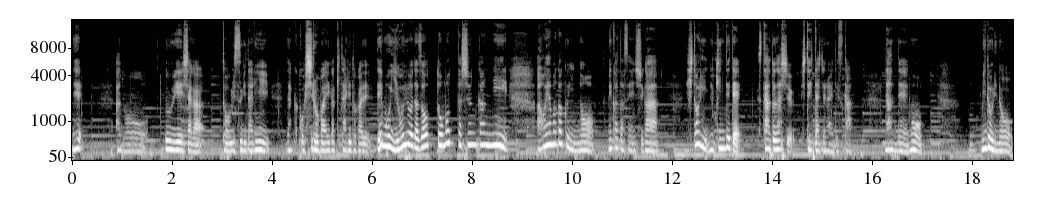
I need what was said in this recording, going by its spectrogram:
ねあの運営者が通り過ぎたりなんかこう白バイが来たりとかででもいよいよだぞと思った瞬間に青山学院の目片選手が1人抜きん出てスタートダッシュしていたじゃないですか。なんでもう緑の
